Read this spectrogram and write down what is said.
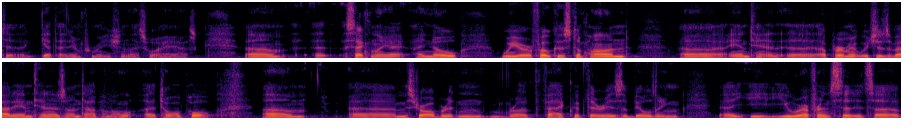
to get that information, that's why I ask. Um, uh, Secondly, I, I know we are focused upon uh, uh, a permit which is about antennas on top of a, a tall pole. Um, uh, Mr. Albritton brought the fact that there is a building, you referenced that it's a,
